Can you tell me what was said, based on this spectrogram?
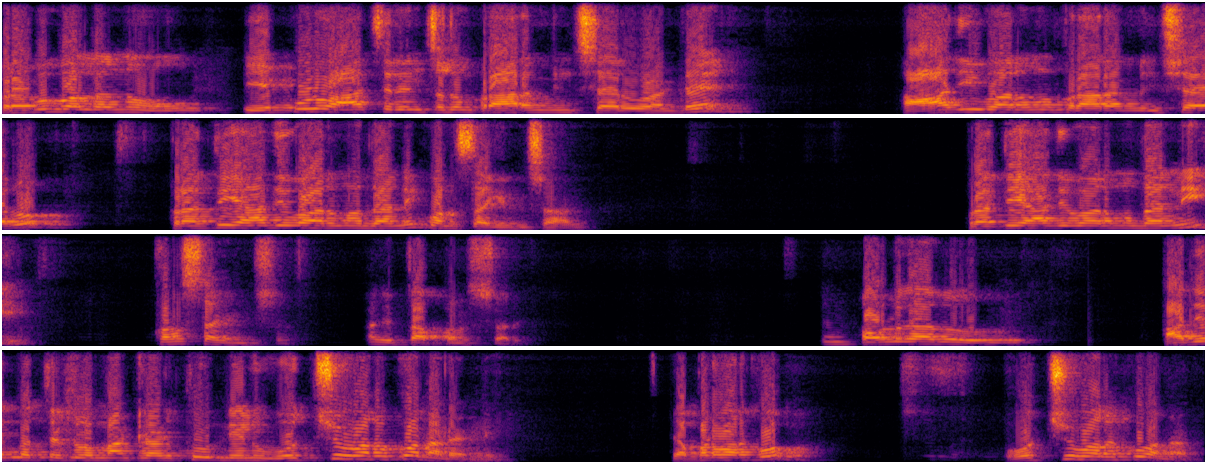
ప్రభు వల్లను ఎప్పుడు ఆచరించడం ప్రారంభించారు అంటే ఆదివారం ప్రారంభించారు. ప్రతి ఆదివారం దాన్ని కొనసాగించాలి. ప్రతి ఆదివారం దాన్ని కొనసాగించాలి. అది తప్పనిసరి. పౌలు గారు అదే పత్రికలో మాట్లాడుతూ నేను వచ్చు వరకు అన్నాడండి. ఎప్పటి వరకు? వచ్చు వరకు అన్నాడు.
